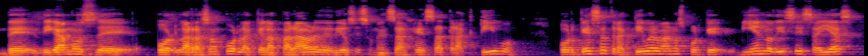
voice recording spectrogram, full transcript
de, digamos, de, por la razón por la que la palabra de Dios y su mensaje es atractivo. ¿Por qué es atractivo, hermanos? Porque bien lo dice Isaías,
